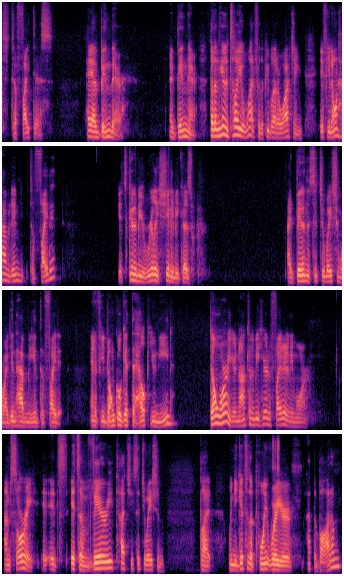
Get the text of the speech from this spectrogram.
to, to fight this. Hey, I've been there. I've been there. But I'm going to tell you what for the people that are watching, if you don't have it in to fight it, it's going to be really shitty because I've been in the situation where I didn't have me in to fight it. And if you don't go get the help you need, don't worry, you're not going to be here to fight it anymore. I'm sorry. It, it's it's a very touchy situation. But when you get to the point where you're at the bottom,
